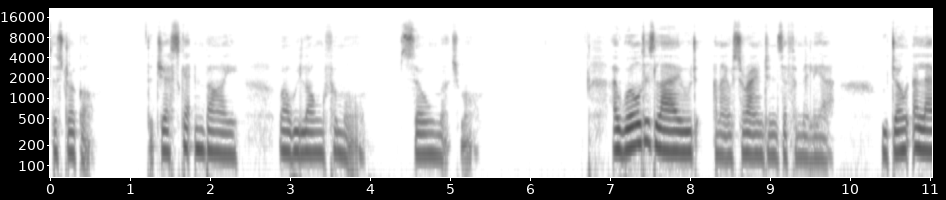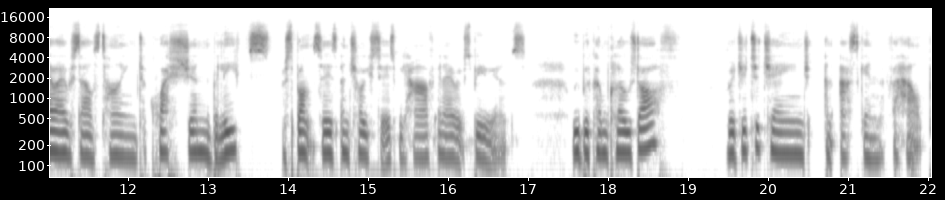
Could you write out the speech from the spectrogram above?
the struggle, the just getting by while we long for more, so much more. Our world is loud and our surroundings are familiar. We don't allow ourselves time to question the beliefs, responses, and choices we have in our experience. We become closed off, rigid to change, and asking for help.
